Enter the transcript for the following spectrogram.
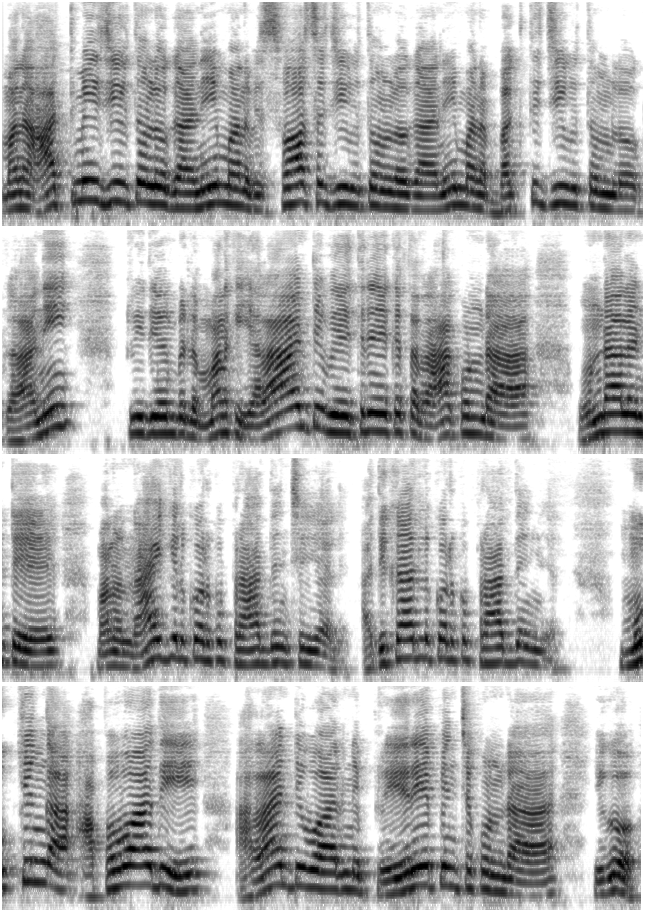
మన ఆత్మీయ జీవితంలో కానీ మన విశ్వాస జీవితంలో కానీ మన భక్తి జీవితంలో కానీ ప్రీదేవన్ బిడ్డ మనకి ఎలాంటి వ్యతిరేకత రాకుండా ఉండాలంటే మనం నాయకుల కొరకు ప్రార్థన చేయాలి అధికారుల కొరకు ప్రార్థన చేయాలి. ముఖ్యంగా అపవాది అలాంటి వారిని ప్రేరేపించకుండా ఇగో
